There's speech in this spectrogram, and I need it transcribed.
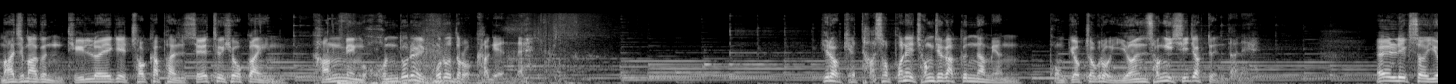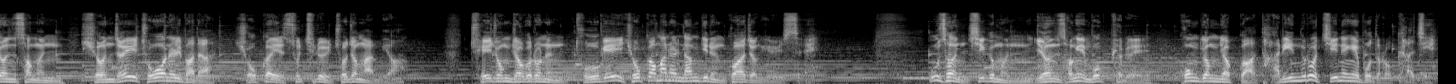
마지막은 딜러에게 적합한 세트 효과인 강맹 혼돈을 고르도록 하겠네. 이렇게 다섯 번의 정제가 끝나면 본격적으로 연성이 시작된다네. 엘릭서 연성은 현자의 조언을 받아 효과의 수치를 조정하며 최종적으로는 두 개의 효과만을 남기는 과정일세. 우선 지금은 연성의 목표를 공격력과 달인으로 진행해 보도록 하지.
